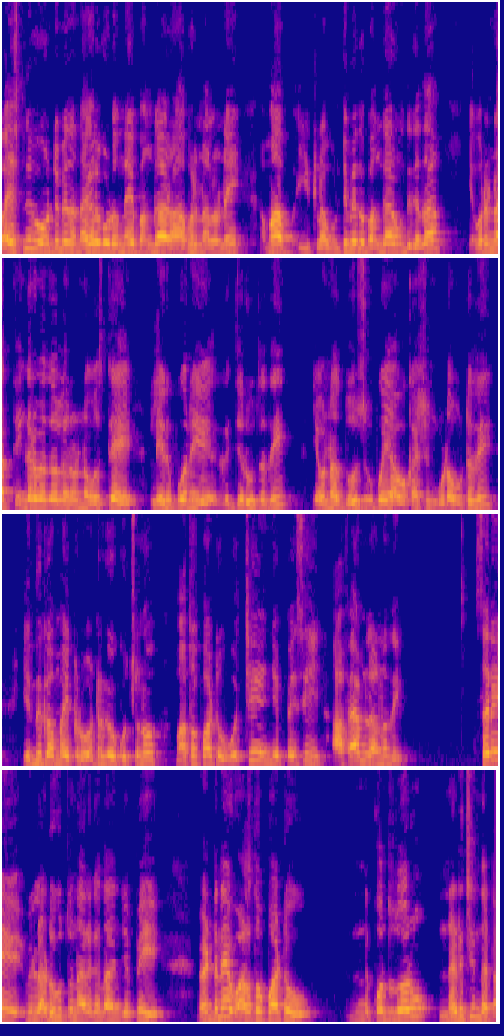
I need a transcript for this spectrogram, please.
వైష్ణవి ఒంటి మీద నగలు కూడా ఉన్నాయి బంగారు ఆభరణాలు ఉన్నాయి. అమ్మ ఇట్లా ఒంటి మీద బంగారం ఉంది కదా ఎవరన్నా తింగర వెదవులు ఎవరన్నా వస్తే లేనిపోని జరుగుతుంది ఏమన్నా దోచుకుపోయే అవకాశం కూడా ఉంటుంది. ఎందుకమ్మా ఇక్కడ ఒంటరిగా కూర్చును మాతో పాటు వచ్చేయని చెప్పేసి ఆ ఫ్యామిలీ అన్నది. సరే వీళ్ళు అడుగుతున్నారు కదా అని చెప్పి వెంటనే వాళ్ళతో పాటు కొంత దూరం నడిచిందట.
